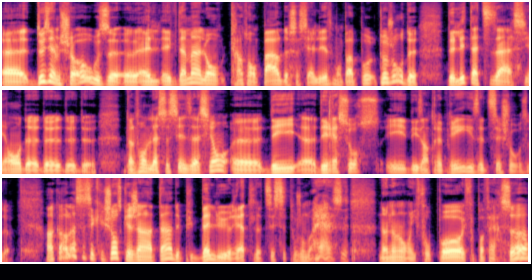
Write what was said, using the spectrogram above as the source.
Euh, deuxième chose, euh, évidemment, quand on parle de socialisme, on parle toujours de, l'étatisation, dans le fond, de la socialisation euh, des, ressources et des entreprises et de ces choses-là. Encore là, ça, c'est quelque chose que j'entends depuis belle lurette. C'est toujours non, non, non, il ne faut, pas, faut pas faire ça.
